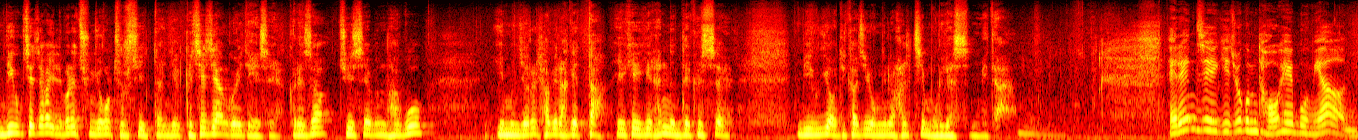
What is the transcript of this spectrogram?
미국 제재가 일본에 충격을 줄 수 있다. 이제 그 제재한 거에 대해서요. 그래서 G7하고 이 문제를 협의를 하겠다. 이렇게 얘기를 했는데 글쎄 미국이 어디까지 용인을 할지 모르겠습니다. LNG 얘기 조금 더 해보면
